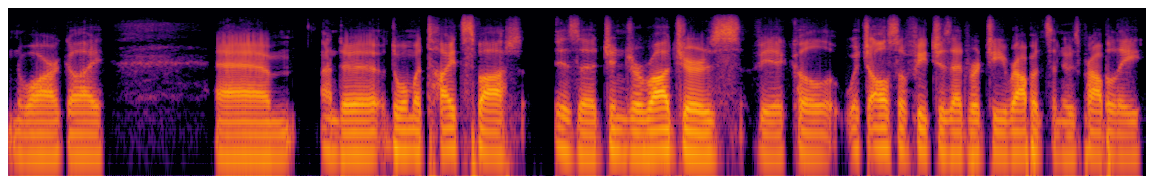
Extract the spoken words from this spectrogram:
noir guy. Um, and the the one with Tight Spot is a Ginger Rogers vehicle, which also features Edward G. Robinson, who's probably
